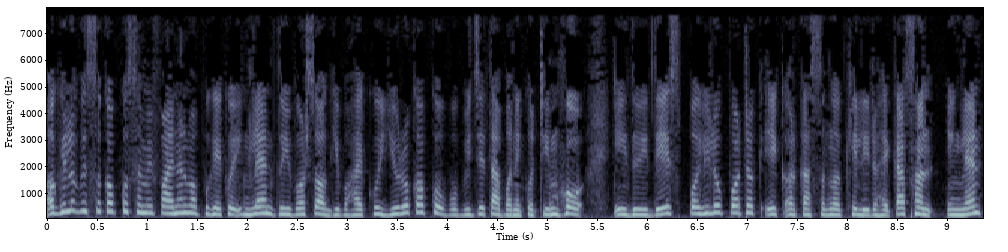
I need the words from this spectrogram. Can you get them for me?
अघिल्लो विश्वकपको सेमी फाइनलमा पुगेको इङ्ल्याण्ड दुई वर्ष अघि भएको युरोकपको उपविजेता बनेको टीम हो। यी दुई देश पहिलो पटक एक अर्कासँग खेलिरहेका छन्। इङ्ल्याण्ड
